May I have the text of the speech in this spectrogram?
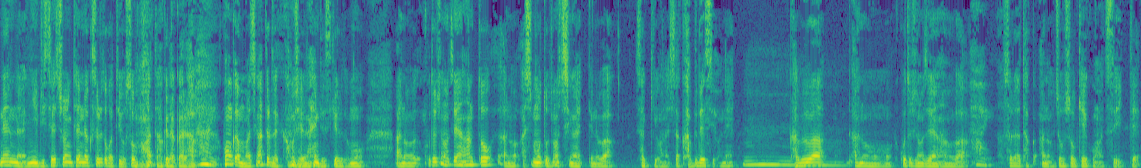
年内にリセッションに転落するとかっていう予想もあったわけだから、はい、今回も間違ってるだけかもしれないんですけれどもあの今年の前半とあの足元の違いっていうのはさっきお話した株ですよね。株はあの今年の前半は、はい、それはたあの上昇傾向がついて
